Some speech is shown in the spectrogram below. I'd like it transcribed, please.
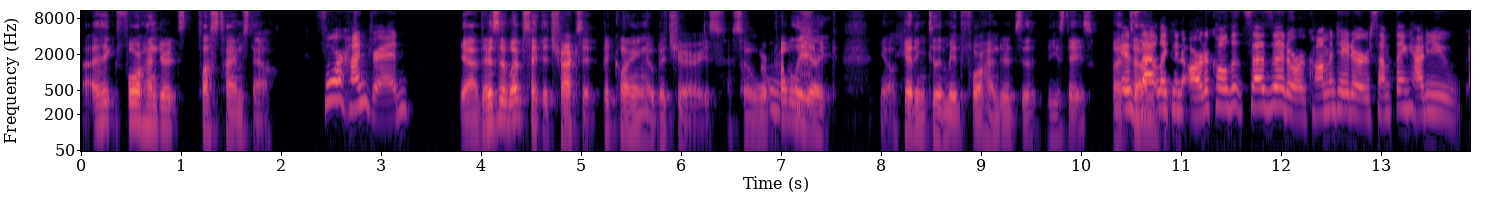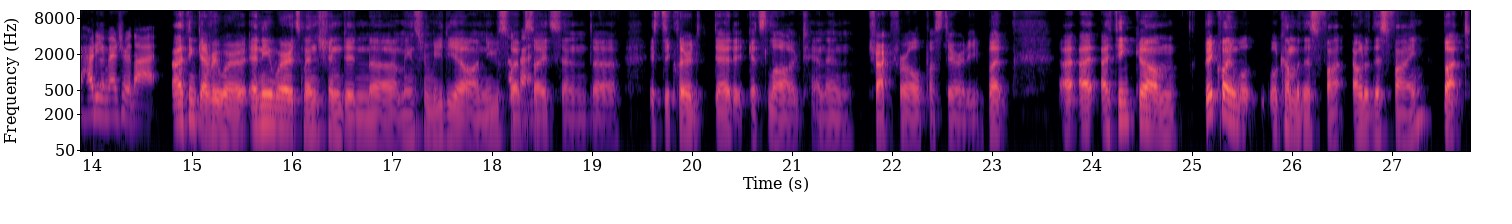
I think 400 plus times now. 400? Yeah, there's a website that tracks it, Bitcoin obituaries. So we're probably like, you know, getting to the mid 400s these days. But is that um, like an article that says it, or a commentator, or something? How do you how do you measure that? I think everywhere, anywhere it's mentioned in uh, mainstream media, on news okay. websites, and uh, it's declared dead, it gets logged and then tracked for all posterity. But I, I think um, Bitcoin will, will come of this fi- out of this fine, but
